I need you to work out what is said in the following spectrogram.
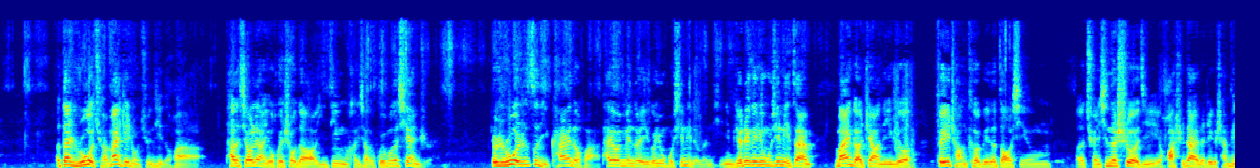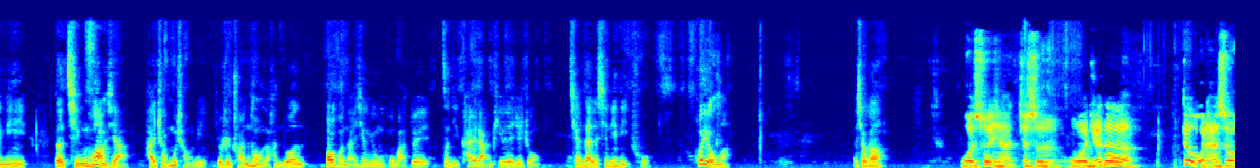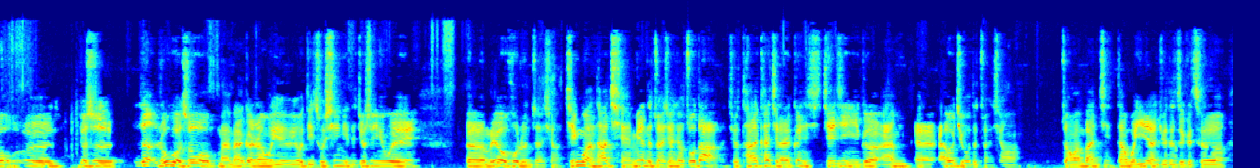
但是如果全卖这种群体的话，它的销量又会受到一定很小的规模的限制。就是如果是自己开的话，它要面对一个用户心理的问题。你们觉得这个用户心理在 Mega 这样的一个非常特别的造型、呃全新的设计、划时代的这个产品定义的情况下，还成不成立？就是传统的很多包括男性用户吧，对自己开辆 MPV 的这种潜在的心理抵触，会有吗？小康，我说一下，就是我觉得对我来说，呃，就是让如果说我买 Mega 让我有有抵触心理的，就是因为呃没有后轮转向，尽管它前面的转向角做大了，就它开起来更接近一个 M 呃 L 九的转向转弯半径，但我依然觉得这个车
